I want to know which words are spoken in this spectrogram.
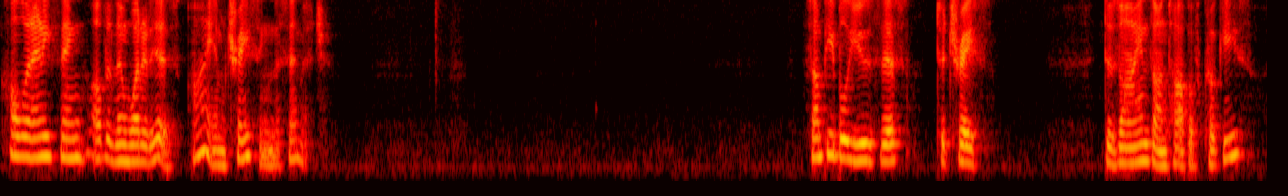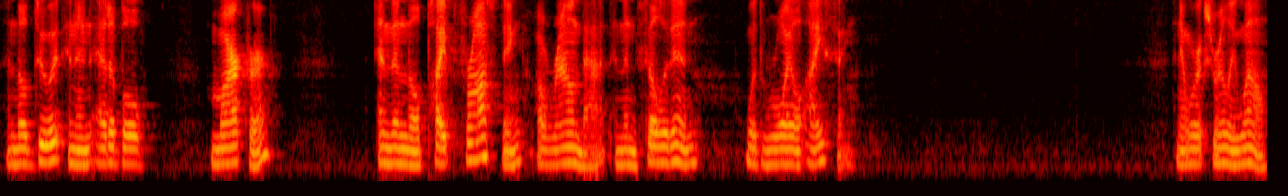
call it anything other than what it is. I am tracing this image. Some people use this to trace designs on top of cookies, and they'll do it in an edible marker, and then they'll pipe frosting around that and then fill it in with royal icing. And it works really well.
